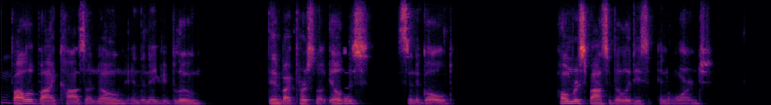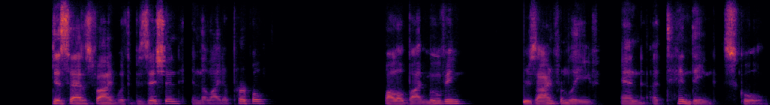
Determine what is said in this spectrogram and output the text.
Hmm. followed by cause unknown in the navy blue, then by personal illness, in the gold, home responsibilities in orange, dissatisfied with the position in the lighter purple, followed by moving, resign from leave, and attending school.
